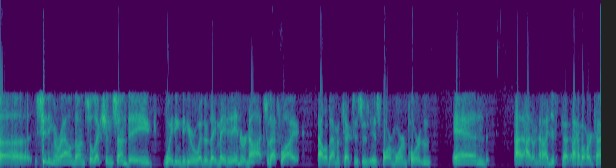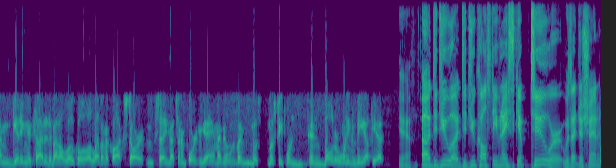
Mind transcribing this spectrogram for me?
uh, sitting around on Selection Sunday, waiting to hear whether they made it in or not. So that's why Alabama Texas is, is far more important. And I, I don't know. I just I have a hard time getting excited about a local 11 o'clock start and saying that's an important game. I mean, most most people in, in Boulder won't even be up yet. Yeah. Uh, did you uh, did you call Stephen A. Skip too, or was that just Shannon?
